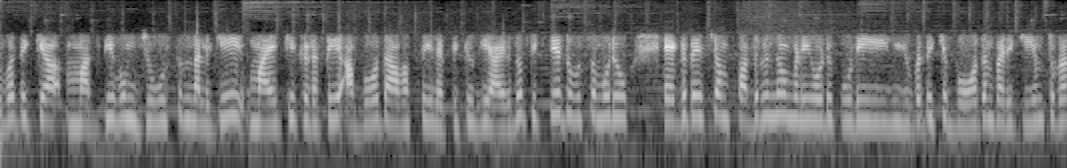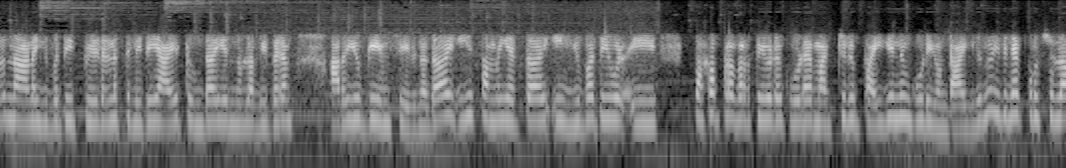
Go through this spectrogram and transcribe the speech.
യുവതിക്ക് മദ്യവും ജ്യൂസും നൽകി മയക്കി കിടത്തി അബോധാവസ്ഥയിൽ എത്തിക്കുകയായിരുന്നു. പിറ്റേ ദിവസം ഒരു ഏകദേശം പതിനൊന്ന് മണിയോട് കൂടി യുവതിക്ക് ബോധം വരികയും തുടർന്നാണ് യുവതി പീഡനത്തിനിരയായിട്ടുണ്ട് എന്നുള്ള വിവരം അറിയുകയും ചെയ്യുന്നത്. ഈ സമയത്ത് ഈ യുവതിയുടെ ഈ സഹപ്രവർത്തിയുടെ കൂടെ മറ്റൊരു പയ്യനും കൂടി ഉണ്ടായിരുന്നു. ഇതിനെക്കുറിച്ചുള്ള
